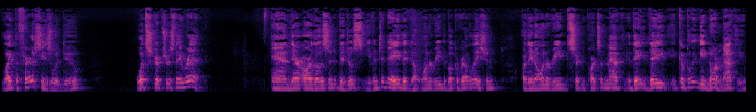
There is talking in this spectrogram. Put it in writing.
like the Pharisees would do, what scriptures they read. And there are those individuals, even today, that don't want to read the book of Revelation or they don't want to read certain parts of Matthew. They, they completely ignore Matthew.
